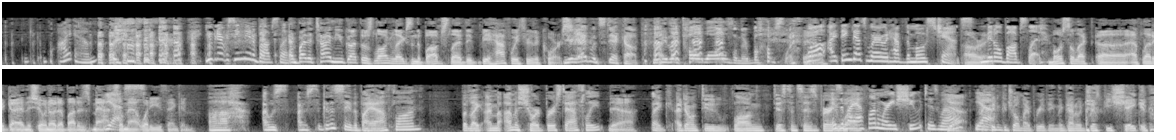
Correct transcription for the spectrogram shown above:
I am. You've never seen me in a bobsled. And by the time you got those long legs in the bobsled, they'd be halfway through the course. Your head would stick up. There'd be like tall walls on their bobsled. Well, I think that's where I would have the most chance. All right. Middle bobsled. Most elect, uh, athletic guy in the show, no doubt about it, is Matt. Yes. So Matt, what are you thinking? Uh, I was I was gonna say the biathlon, but like I'm I'm a short burst athlete. Yeah. Like I don't do long distances very well. Is a well. biathlon where you shoot as well? Yeah, yeah. I couldn't control my breathing. The gun would just be shaking. so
